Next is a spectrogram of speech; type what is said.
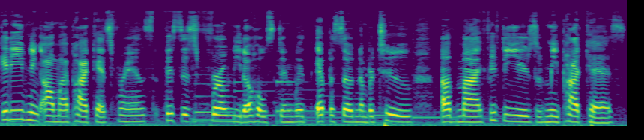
Good evening, all my podcast friends. This is Fronita hosting with episode number two of my 50 Years of Me podcast.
